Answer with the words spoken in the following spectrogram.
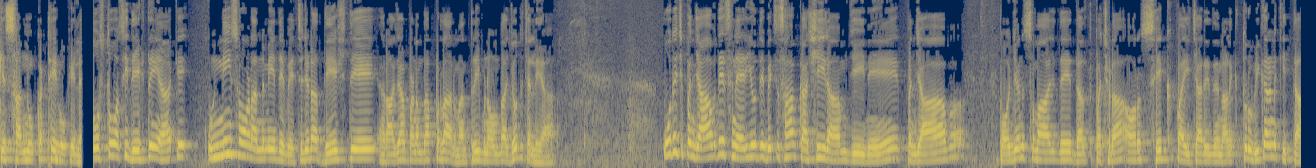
ਕਿ ਸਾਨੂੰ ਇਕੱਠੇ ਹੋ ਕੇ ਲੈ ਦੋਸਤੋ, ਅਸੀਂ ਦੇਖਦੇ ਹਾਂ ਕਿ 1999 ਦੇ ਵਿੱਚ ਜਿਹੜਾ ਦੇਸ਼ ਦੇ ਰਾਜਾ ਬਣਨ ਦਾ ਪ੍ਰਧਾਨ ਮੰਤਰੀ ਬਣਾਉਣ ਦਾ ਯੁੱਧ ਚੱਲਿਆ, ਉਹਦੇ ਚ ਪੰਜਾਬ ਦੇ ਸਿਨੈਰੀਓ ਦੇ ਵਿੱਚ ਸਾਹਿਬ ਕਾਸ਼ੀ ਰਾਮ ਜੀ ਨੇ ਪੰਜਾਬ ਬਹੁਜਨ ਸਮਾਜ ਦੇ ਦਲਤ ਪਛੜਾ ਔਰ ਸਿੱਖ ਭਾਈਚਾਰੇ ਦੇ ਨਾਲ ਇੱਕ ਧਰੁਵੀਕਰਨ ਕੀਤਾ।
